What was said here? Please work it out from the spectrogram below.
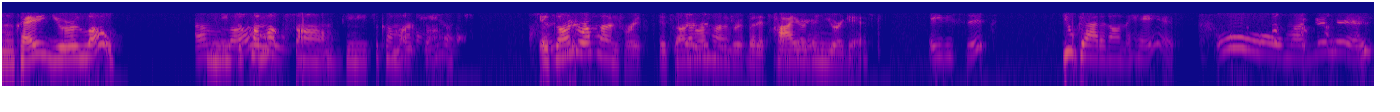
Okay, you're low. I'm You need low. to come up some. You need to come Oh, up some. It's under a hundred. It's under a hundred, but it's higher than your guess. 86? You got it on the head. Oh, my goodness.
